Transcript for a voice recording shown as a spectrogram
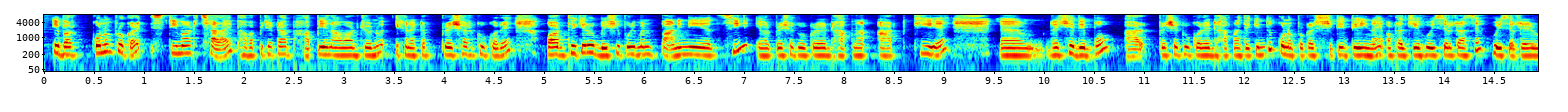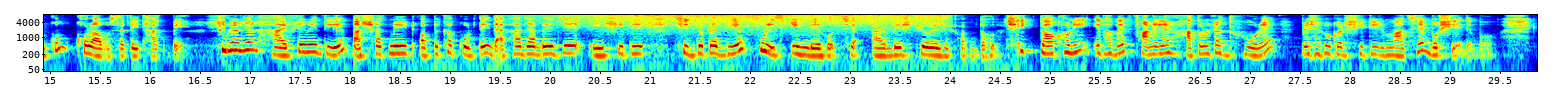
এবার কোনো প্রকার স্টিমার ছাড়াই ভাপা পিঠাটা ভাপিয়ে নেওয়ার জন্য এখানে একটা প্রেশার কুকারে অর্ধেকেরও বেশি পরিমাণ পানি নিয়েছি। এবার প্রেশার কুকারে ঢাকনা আটকিয়ে রেখে দেব। আর প্রেশার কুকারের ঢাকনাতে কিন্তু কোনো প্রকার সিটি দেই নাই। অর্থাৎ যে হুইসেলটা আছে, হুইসেলটা এরকম খোলা অবস্থাতেই থাকবে। চুলার জাল হাই ফ্লেমে দিয়ে পাঁচ সাত মিনিট অপেক্ষা করতেই দেখা যাবে যে এই সিটির ছিদ্রটা দিয়ে ফুল স্টিম বের হচ্ছে আর বেশ জোরে শব্দ হচ্ছে। ঠিক তখনই এভাবে ফানেলের হাতলটা ধরে প্রেশার কুকার সিটির মাঝে বসিয়ে দেব।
